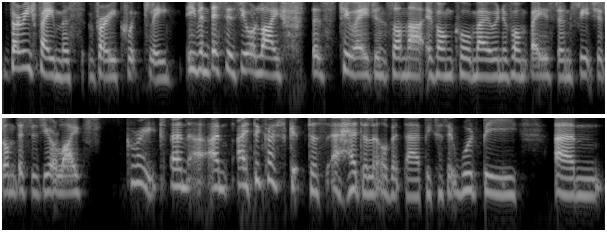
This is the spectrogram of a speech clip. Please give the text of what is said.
very famous very quickly. Even This Is Your Life, there's two agents on that, Yvonne Cormeau and Yvonne Baseden featured on This Is Your Life. Great. And I, I think I skipped us ahead a little bit there because it would be um,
